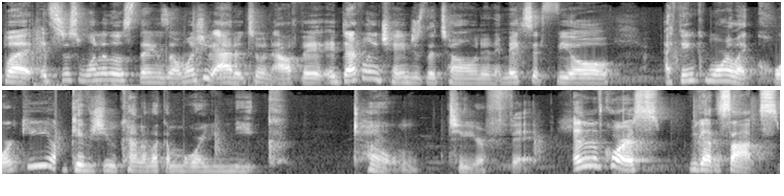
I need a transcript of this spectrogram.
But it's just one of those things that once you add it to an outfit, it definitely changes the tone and it makes it feel, I think, more like quirky or gives you kind of like a more unique tone to your fit. And of course, you got the socks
